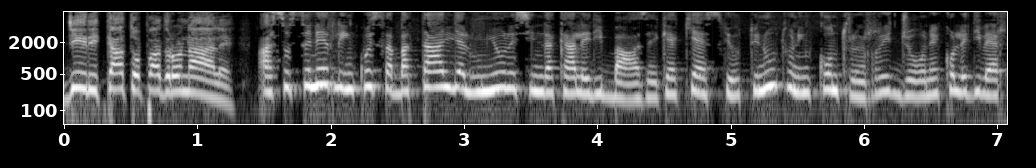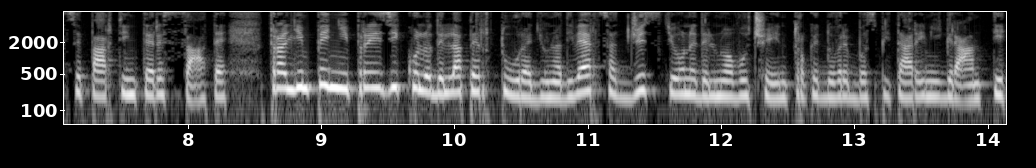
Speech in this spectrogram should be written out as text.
di ricatto padronale. A sostenerli in questa battaglia l'Unione Sindacale di Base, che ha chiesto e ottenuto un incontro in regione con le diverse parti interessate. Tra gli impegni presi quello dell'apertura di una diversa gestione del nuovo centro che dovrebbe ospitare i migranti,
